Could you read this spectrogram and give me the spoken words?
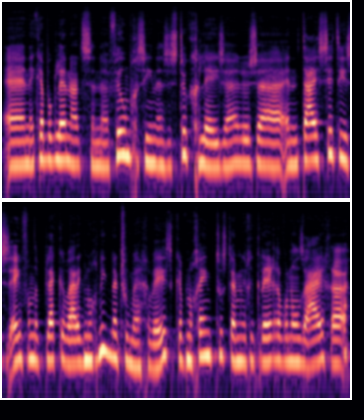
En ik heb ook Lennart zijn uh, film gezien en zijn stuk gelezen. Dus, uh, en Thai City is een van de plekken waar ik nog niet naartoe ben geweest. Ik heb nog geen toestemming gekregen van onze eigen,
